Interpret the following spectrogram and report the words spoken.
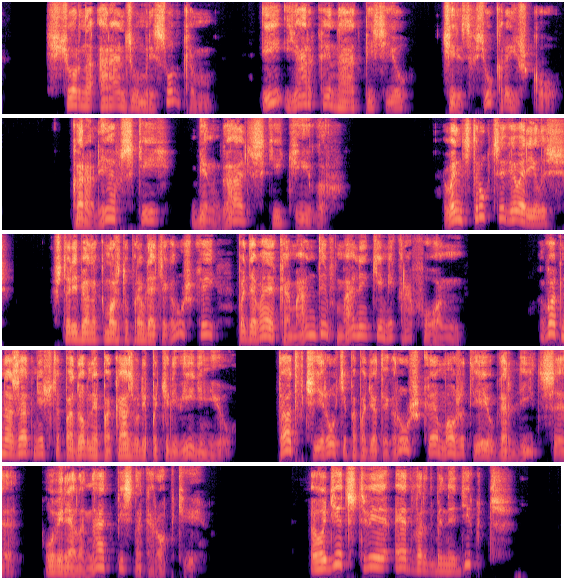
с черно-оранжевым рисунком и яркой надписью через всю крышку «Королевский бенгальский тигр». В инструкции говорилось, что ребенок может управлять игрушкой, подавая команды в маленький микрофон. Год назад нечто подобное показывали по телевидению. Тот, в чьи руки попадет игрушка, может ею гордиться уверяла надпись на коробке. В детстве Эдвард Бенедикт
